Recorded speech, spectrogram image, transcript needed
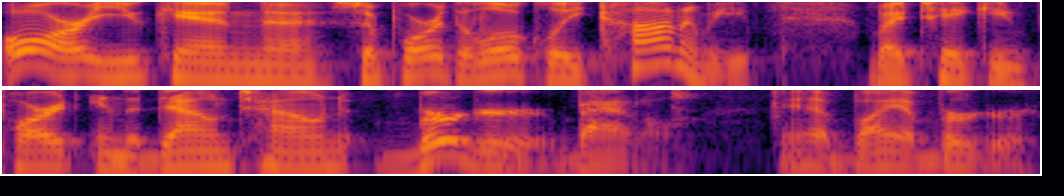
Or you can uh, support the local economy by taking part in the downtown burger battle. Yeah, buy a burger.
